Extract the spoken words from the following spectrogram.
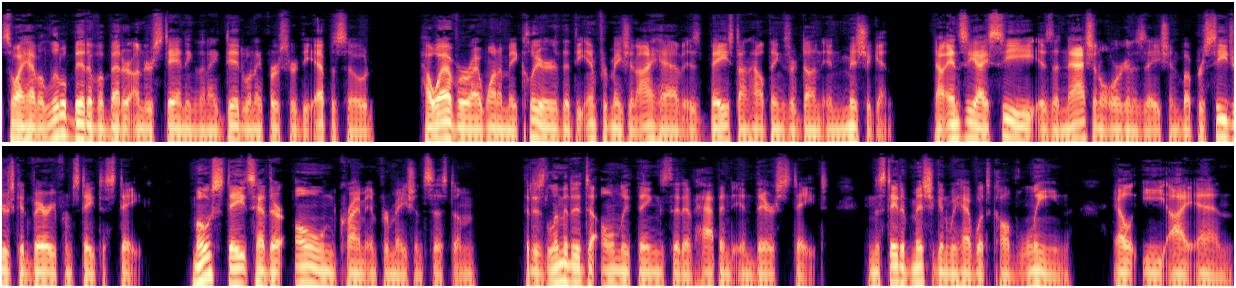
so I have a little bit of a better understanding than I did when I first heard the episode However, I want to make clear that the information I have is based on how things are done in Michigan. Now, NCIC is a national organization, but procedures can vary from state to state. Most states have their own crime information system that is limited to only things that have happened in their state. In the state of Michigan, we have what's called LEIN, L-E-I-N.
